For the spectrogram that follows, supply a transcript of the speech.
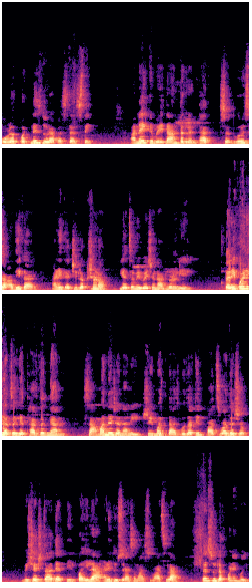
ओळख पटणेच दुरापस्त असते. अनेक वेदांत ग्रंथात सद्गुरूचा अधिकार आणि त्याची लक्षणं याचं विवेचन आढळून येईल. तरी पण याचं यथार्थ ज्ञान सामान्य जनाने श्रीमद दासबोधातील पाचवा दशक विशेषतः त्यातील पहिला आणि दुसरा समास वाचला तर सुलभपणे होईल.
